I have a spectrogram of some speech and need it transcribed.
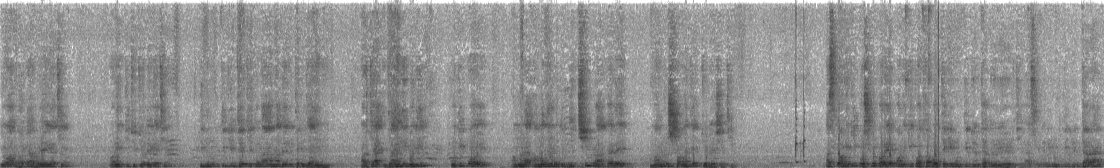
জোয়ার ভাটা হয়ে গেছে অনেক কিছু চলে গেছে কিন্তু মুক্তিযুদ্ধের চেতনা আমাদের থেকে যায়নি। আর যায়নি বলি কতিপয় আমরা আমাদের মতো বিচ্ছিন্ন আকারে মানুষ সমাজে চলে এসেছি। আজকে অনেকেই প্রশ্ন করে, অনেকেই কথা বলে। থেকে মুক্তিযোদ্ধা তৈরি হয়েছে। আজকে যদি মুক্তিযোদ্ধারা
